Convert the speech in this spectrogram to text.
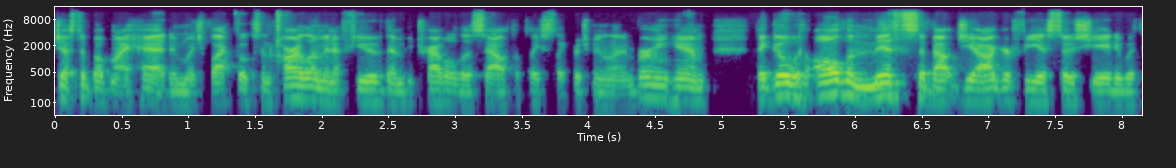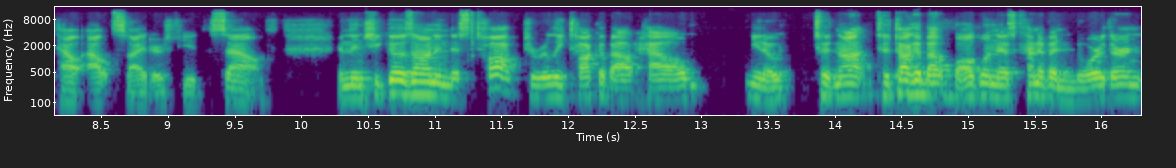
Just Above My Head, in which Black folks in Harlem and a few of them who travel to the South, to places like Richmond and Birmingham, they go with all the myths about geography associated with how outsiders view the South. And then she goes on in this talk to really talk about how you know, to not to talk about Baldwin as kind of a northern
